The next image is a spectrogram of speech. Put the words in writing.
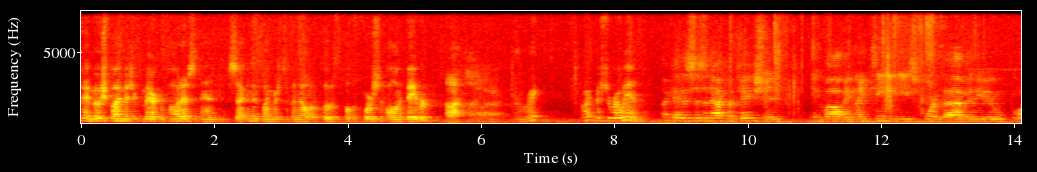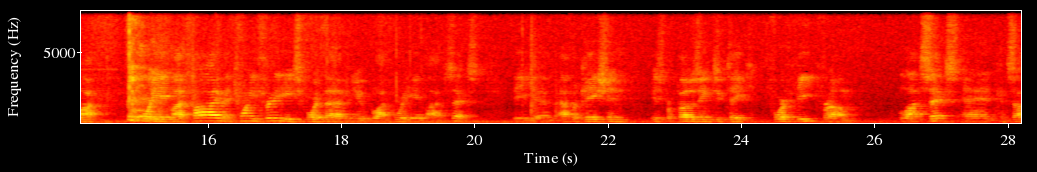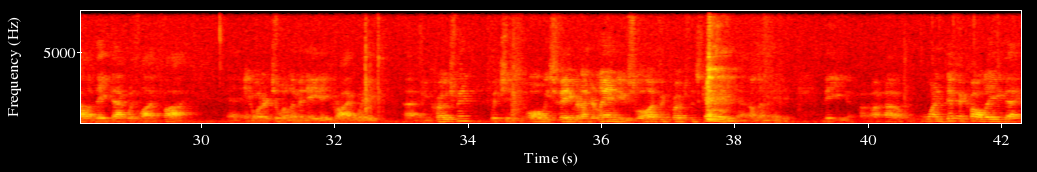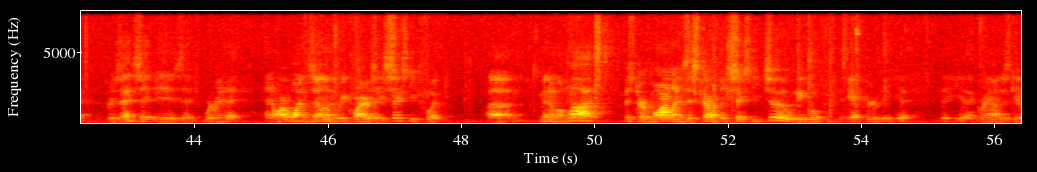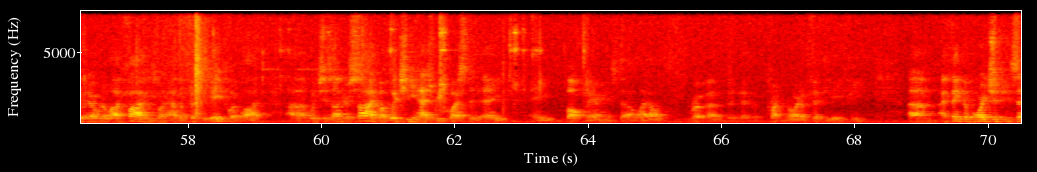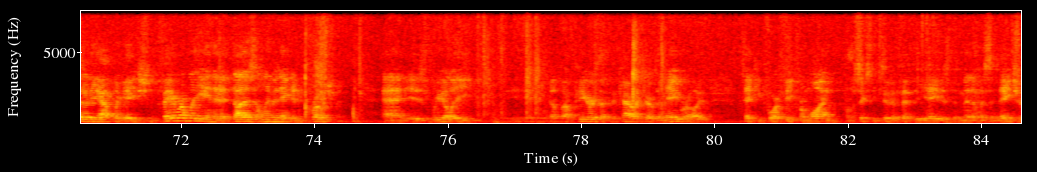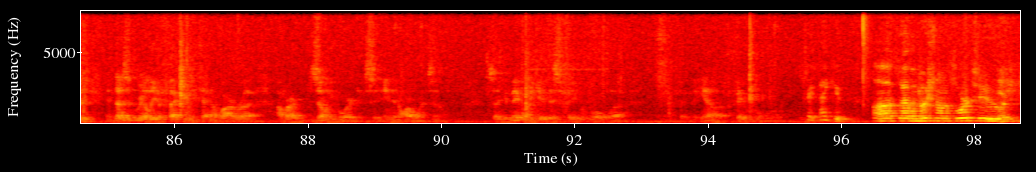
Okay, motion by Mr. Mayor Kapadas and seconded by Mr. Vanella to close the public portion. All in favor? Aye. All right. All right, Mr. Rowan. Okay, this is an application involving 19 East Fourth Avenue, Block 48, Lot 5, and 23 East Fourth Avenue, Block 48, Lot 6. The um, application is proposing to take four feet from Lot 6 and consolidate that with Lot 5 uh, in order to eliminate a driveway uh, encroachment, which is always favored under land use law if encroachments can be uh, eliminated. The uh, uh, one difficulty that presents it is that we're in a, an R1 zone that requires a 60-foot um, minimum lot. Mr. Marlins is currently 62. He will, after the, uh, the uh, ground is given over to Lot 5, he's going to have a 58-foot lot, uh, which is undersized, but which he has requested a, a bulk variance to allow ro- uh, the- the front yard of 58 feet. Um, I think the board should consider the application favorably in that it does eliminate encroachment and is really, it appears that the character of the neighborhood, taking four feet from one, from 62 to 58 is de minimis in nature and doesn't really affect the intent of our, uh, of our zoning ordinance in an R1 zone. So you may want to give this a favorable, uh, you know, a favorable ruling. Okay, thank you. Uh, Do I have a motion on the floor to,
